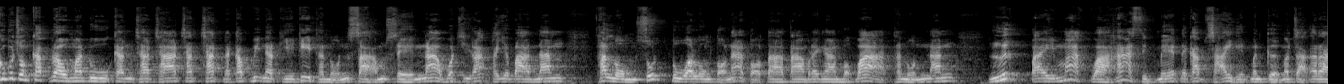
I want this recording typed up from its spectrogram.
คุณผู้ชมครับเรามาดูกันช้าๆชัดๆนะครับวินาทีที่ถนนสามเสนหน้าวชิระพยาบาลนั้นถล่มสุดตัวลงต่อหน้าต่อตาตามรายงานบอกว่าถนนนั้นลึกไปมากกว่า 50 เมตรนะครับสาเหตุมันเกิดมาจากอะไร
